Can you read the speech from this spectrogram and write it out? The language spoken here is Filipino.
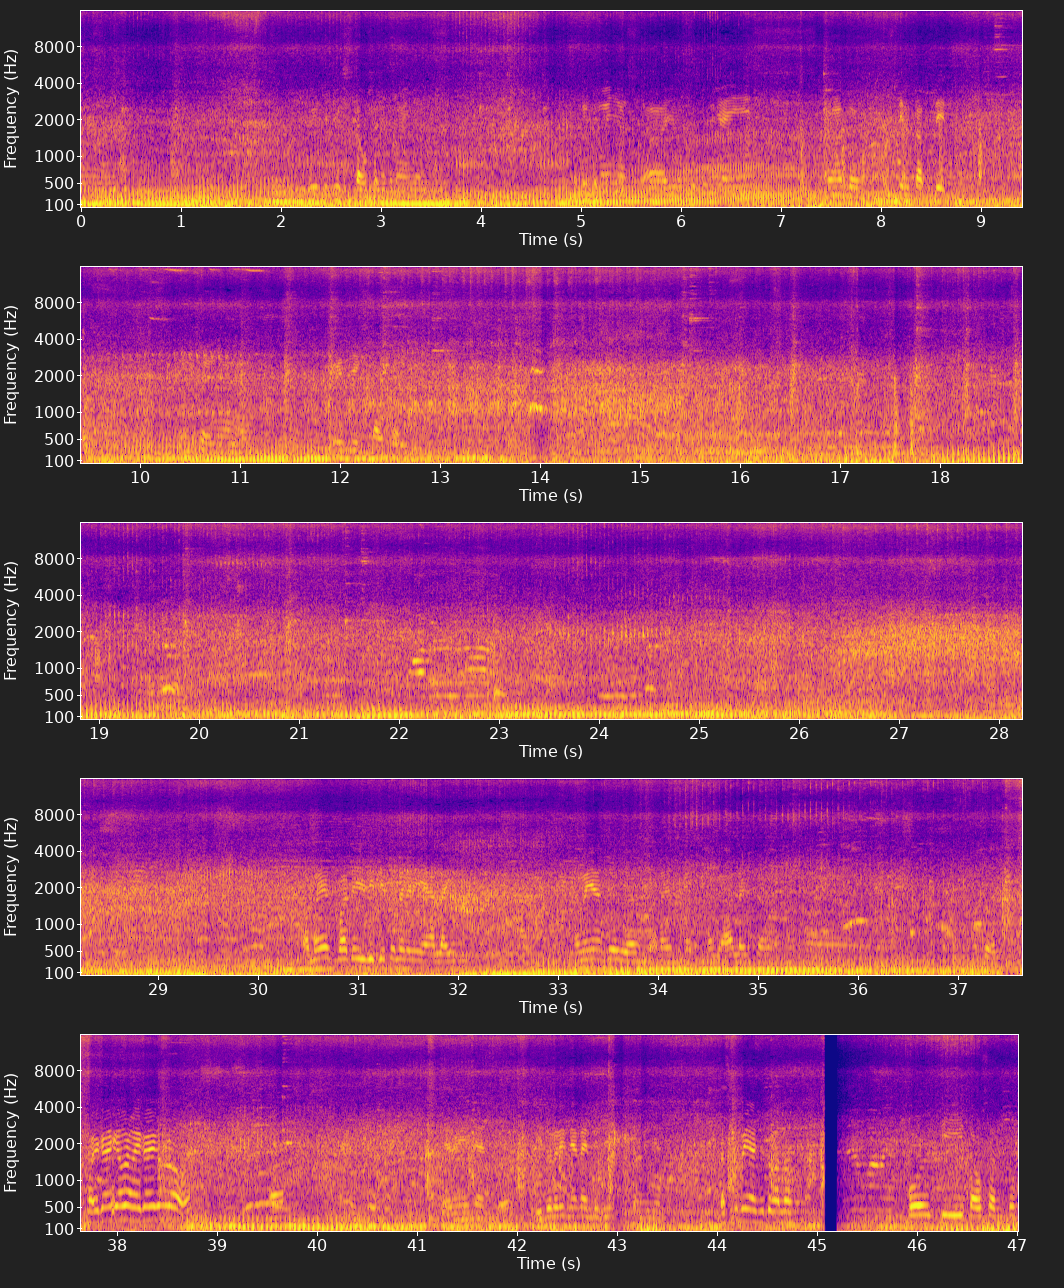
26,000 ito mga yan. Ito mga yan, uh, yung buko niya is ano to, steel top din. Yung isa niya, 26,000. Mamaya, pwede dito na rin i-alay. Mamaya, sir, yan, alay, mag-alay sa... Kaya kaya bro, kaya bro. Ah. Yan, yan, bro. Dito na rin yan, dito sa amin yan. Tapos ba yan, ito ano? 40,000 to.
